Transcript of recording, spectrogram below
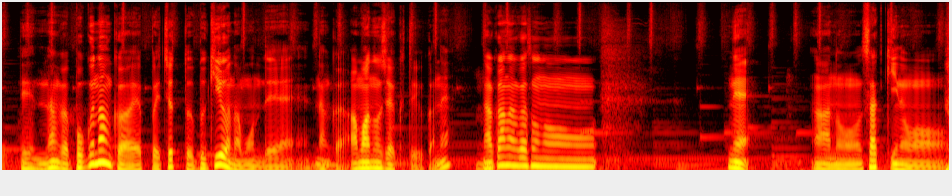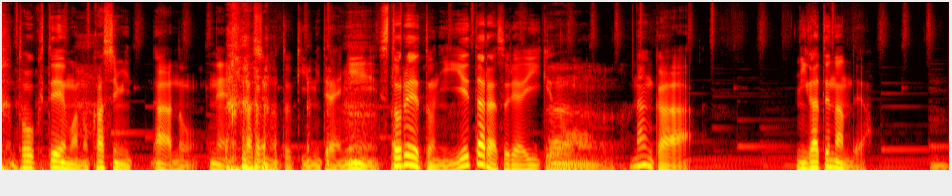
う。お。でなんか僕なんかはやっぱりちょっと不器用なもんでなんか天の弱というかね、うん。なかなかそのねあのさっきのトークテーマの歌詞み あのね歌詞の時みたいにストレートに言えたらそりゃいいけどうんなんか苦手なんだようん。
